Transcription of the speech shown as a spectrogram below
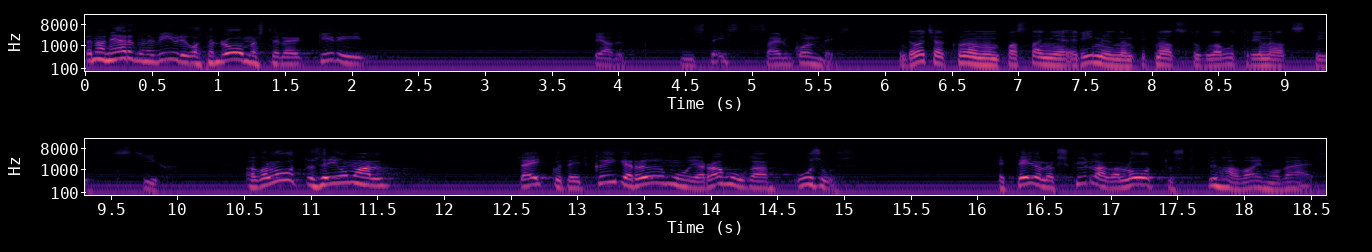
tänane järgmine piibli koht on roomlastele kiri peatükk viisteist, salm kolmteist. Давайте откроем им послание римлянам, 15 главу, 13 стих. aga lootuse Jumal täitku teid kõige rõõmu ja rahuga usus, et teil oleks küllaga lootust püha vaimu väes.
